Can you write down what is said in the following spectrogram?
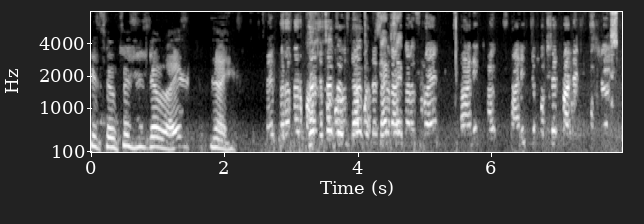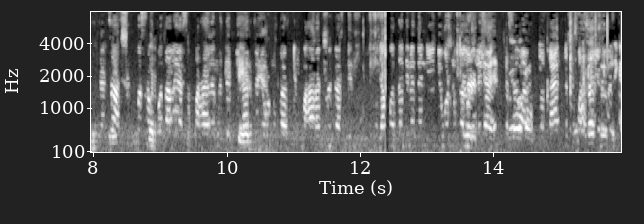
ते चौकशीच्या बाहेर नाही. साहेब खरं तर भाजपकडून ज्या पद्धतीने राजकारण सुरू आहे स्थानिक स्थानिक जे पक्ष आहेत प्रादेशिक पक्ष त्यांचं अस्तित्व संपत आलंय असं पाहायला मिळते. बिहारच्या निवडणुका असतील महाराष्ट्राच्या असतील ज्या पद्धतीने त्यांनी निवडणुका लढलेल्या आहेत कसं वाटतं? काय कसं पाहता येईल?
